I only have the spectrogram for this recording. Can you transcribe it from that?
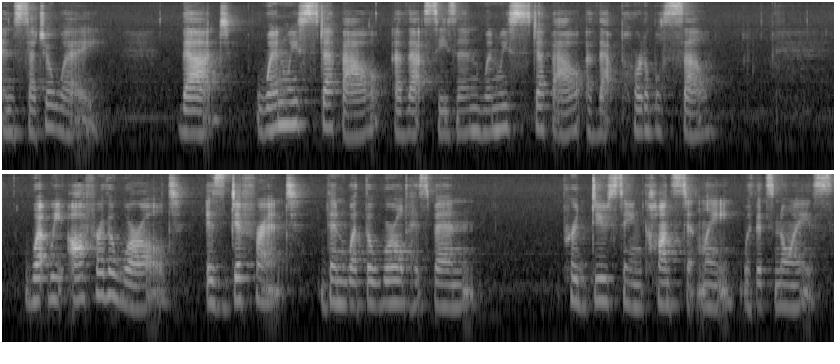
in such a way that when we step out of that season, when we step out of that portable cell, what we offer the world is different than what the world has been producing constantly with its noise.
